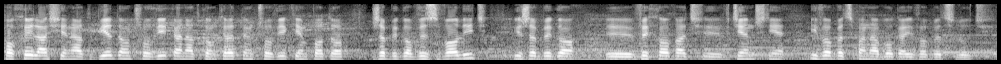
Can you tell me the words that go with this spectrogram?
pochyla się nad biedą człowieka, nad konkretnym człowiekiem po to, żeby go wyzwolić i żeby go y, wychować y, wdzięcznie i wobec Pana Boga, i wobec ludzi.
